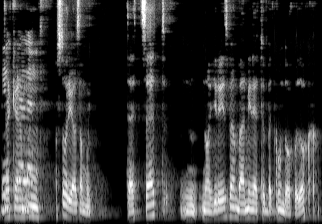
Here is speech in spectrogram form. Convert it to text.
Miért Nekem kellett? mm, a sztori az amúgy tetszett, nagy részben, bár minél többet gondolkodok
